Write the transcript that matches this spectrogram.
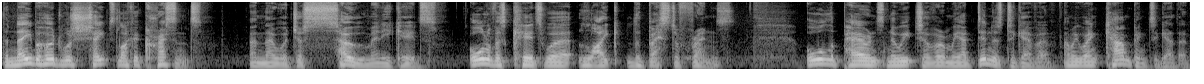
The neighbourhood was shaped like a crescent, and there were just so many kids. All of us kids were like the best of friends. All the parents knew each other, and we had dinners together, and we went camping together.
